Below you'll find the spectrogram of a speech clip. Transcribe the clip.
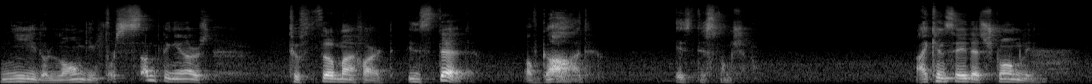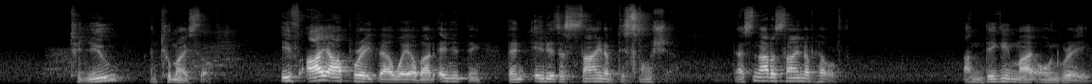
need or longing for something else to fill my heart instead of God is dysfunctional. I can say that strongly to you and to myself. If I operate that way about anything, then it is a sign of dysfunction. That's not a sign of health. I'm digging my own grave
